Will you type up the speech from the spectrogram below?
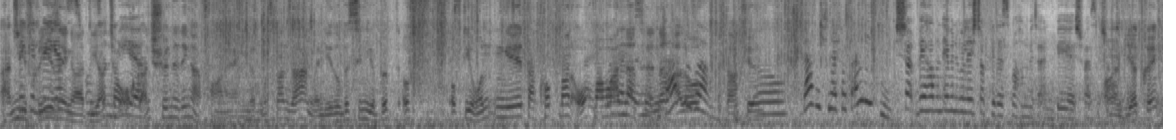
Andi Friesinger, die hat ja auch Bier. ganz schöne Dinger vorne hängen, das muss man sagen. Wenn die so ein bisschen gebückt auf, auf die Runden geht, da guckt man auch mal woanders hin. Ne? Hallo. Tagchen. So, darf ich Ihnen etwas anbieten? Ich hab, wir haben eben überlegt, ob wir das machen mit einem Bier. Ich weiß nicht, wir ein Bier trinken?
